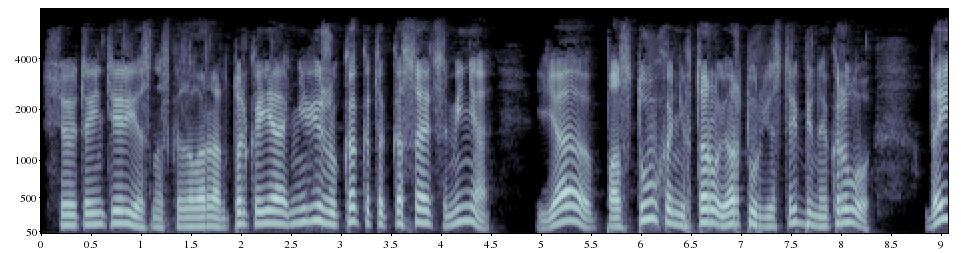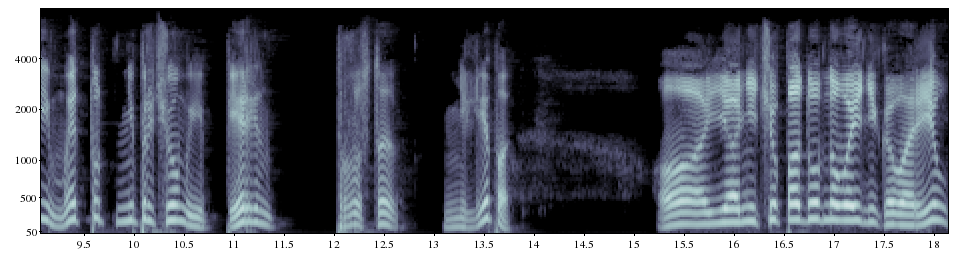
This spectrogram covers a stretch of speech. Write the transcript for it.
«Все это интересно», — сказал Ран, — «только я не вижу, как это касается меня. Я пастух, а не второй Артур Ястребиное крыло. Да и Мэтт тут ни при чем, и Перин просто нелепо». А я ничего подобного и не говорил,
